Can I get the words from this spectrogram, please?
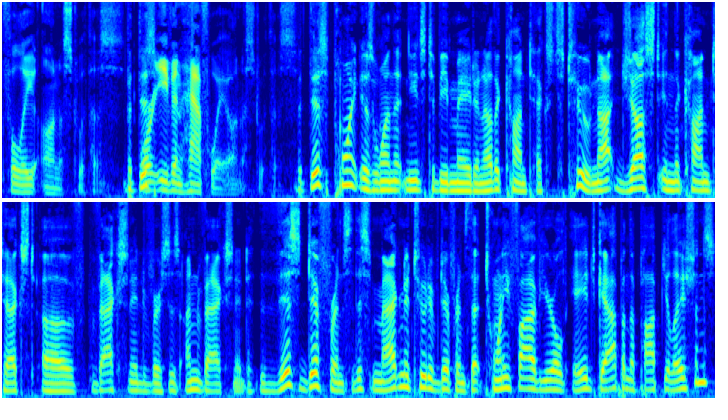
fully honest with us, but this, or even halfway honest with us. But this point is one that needs to be made in other contexts too, not just in the context of vaccinated versus unvaccinated. This difference, this magnitude of difference, that 25 year old age gap in the populations,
